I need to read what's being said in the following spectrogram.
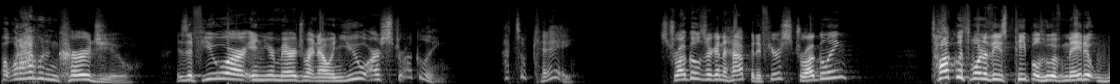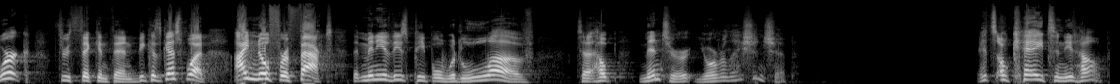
but what I would encourage you is if you are in your marriage right now and you are struggling, that's okay. Struggles are going to happen. If you're struggling, talk with one of these people who have made it work through thick and thin. Because guess what? I know for a fact that many of these people would love to help mentor your relationship. It's okay to need help.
